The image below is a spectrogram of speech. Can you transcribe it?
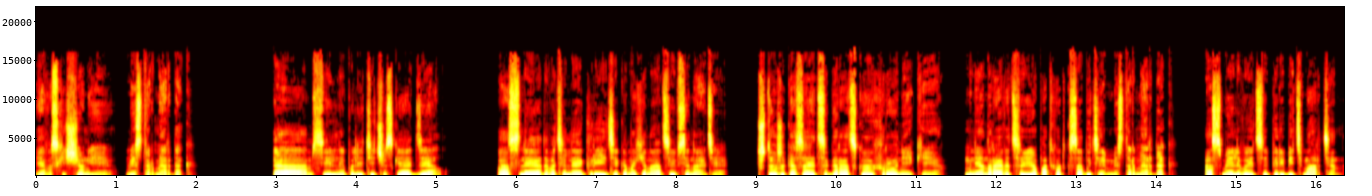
Я восхищен ею, мистер Мердок. Там сильный политический отдел. Последовательная критика махинаций в Сенате. Что же касается городской хроники, мне нравится ее подход к событиям, мистер Мердок. Осмеливается перебить Мартин.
